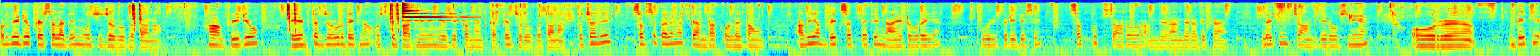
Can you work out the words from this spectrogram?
और वीडियो कैसा लगे मुझे ज़रूर बताना। हाँ वीडियो एंड तक ज़रूर देखना, उसके बाद में ही मुझे कमेंट करके ज़रूर बताना। तो चलिए, सबसे पहले मैं कैमरा खोल लेता हूँ। अभी आप देख सकते हैं कि नाइट हो रही है, पूरी तरीके से सब कुछ चारों ओर अंधेरा अंधेरा दिख रहा है, लेकिन चाँद की रोशनी है। और, देखिए,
